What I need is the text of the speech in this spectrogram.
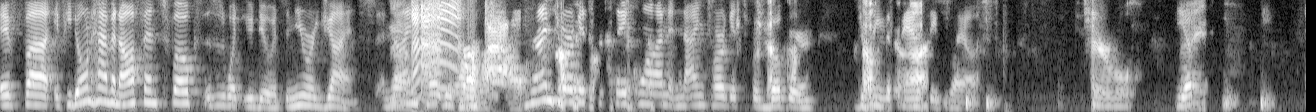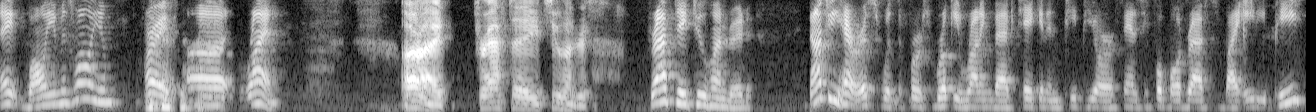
if uh, if you don't have an offense folks this is what you do it's the new york giants nine targets wow. nine targets for saquon and nine targets for booker during Oh, the God. fantasy playoffs Terrible. yep Nice. hey volume is volume all right uh, ryan All right. Draft day 200. draft day 200 Najee Harris was the first rookie running back taken in PPR fantasy football drafts by ADP.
